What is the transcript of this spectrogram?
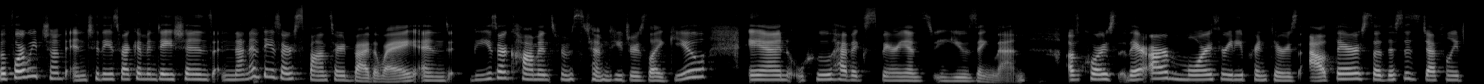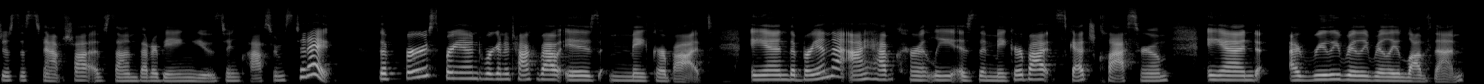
Before we jump into these recommendations, none of these are sponsored, by the way. And these are comments from STEM teachers like you and who have experienced using them. Of course, there are more 3D printers out there. So this is definitely just a snapshot of some that are being used in classrooms today. The first brand we're going to talk about is MakerBot. And the brand that I have currently is the MakerBot Sketch Classroom. And I really, really, really love them.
